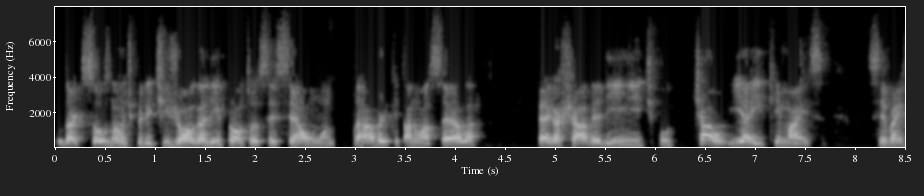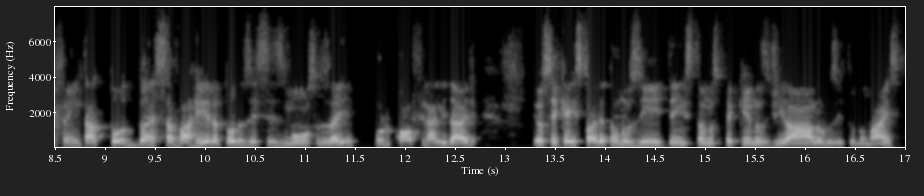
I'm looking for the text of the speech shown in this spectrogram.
O Dark Souls não, tipo, ele te joga ali, pronto, você, é um cadáver que tá numa cela, pega a chave ali e, tipo, tchau, e aí, quem mais? Você vai enfrentar toda essa barreira, todos esses monstros aí, por qual finalidade? Eu sei que a história está nos itens, estão nos pequenos diálogos e tudo mais,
